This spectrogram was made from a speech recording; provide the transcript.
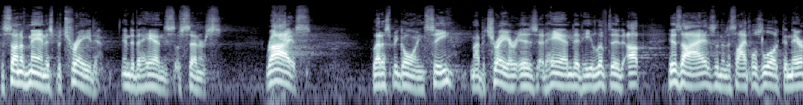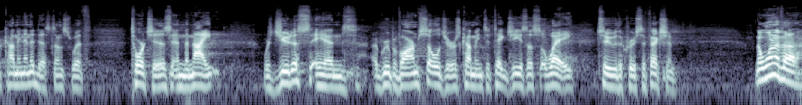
The Son of Man is betrayed into the hands of sinners. Rise, let us be going. See, my betrayer is at hand. And he lifted up his eyes, and the disciples looked, and there coming in the distance with torches in the night was Judas and a group of armed soldiers coming to take Jesus away to the crucifixion. Now, one of the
